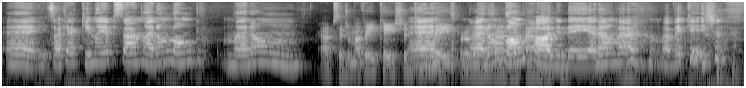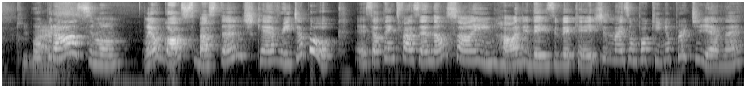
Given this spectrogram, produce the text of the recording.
É, só que aqui não ia precisar, não era um long, não era um, Ah, precisa de uma vacation de é, um mês não organizar era um long casa aqui. holiday, era uma, uma vacation. Que O mais? próximo eu gosto bastante, que é read a book. Esse eu tento fazer não só em holidays e vacation, mas um pouquinho por dia, né?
